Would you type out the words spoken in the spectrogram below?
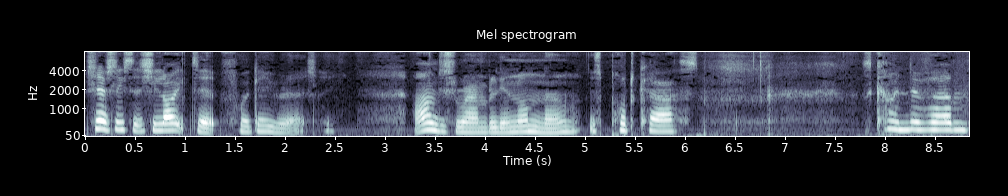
she actually said she liked it before I gave her actually. I'm just rambling on now. This podcast is kind of um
